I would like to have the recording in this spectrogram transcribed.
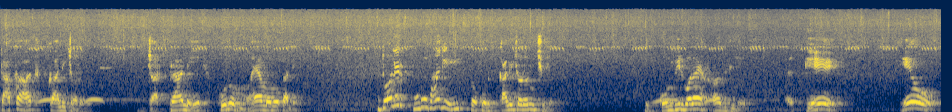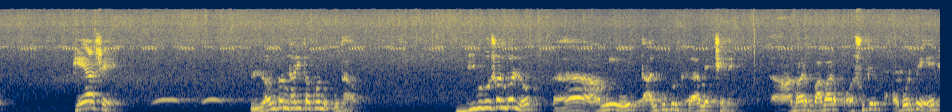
ডাকাত কালীচরণ, যার প্রাণে কোনো মায়া মমতা নেই। দলের পুরো ভাগেই তখন কালীচরণ ছিল। গম্ভীর গলায় হাঁক দিল, কে? কেও কে আসে? লন্ডনধারী তখন উধাও। বিভূভূষণ বলল আমি তালপুকুর গ্রামের ছেলে। আমার বাবার অসুখের খবর পেয়ে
